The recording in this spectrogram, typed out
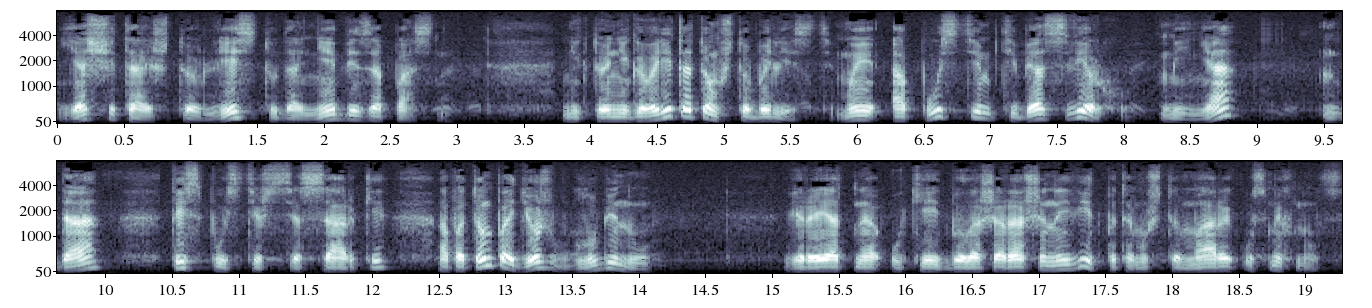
я считаю, что лезть туда небезопасно. Никто не говорит о том, чтобы лезть. Мы опустим тебя сверху. Меня? Да, ты спустишься с арки, а потом пойдешь в глубину». Вероятно, у Кейт был ошарашенный вид, потому что Марек усмехнулся.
